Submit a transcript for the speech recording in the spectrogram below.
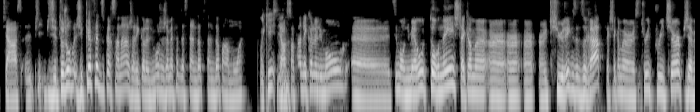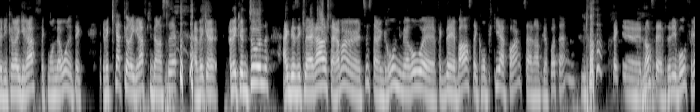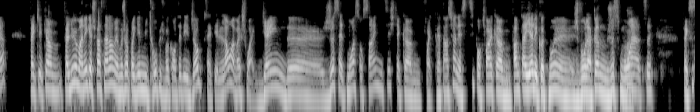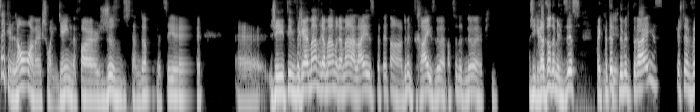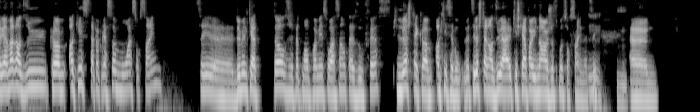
puis, en- puis- puis j'ai toujours j'ai que fait du personnage à l'école de l'humour, j'ai jamais fait de stand-up, stand-up en moi. OK. Puis en sortant de l'école de l'humour, euh, tu sais, mon numéro de tournée, j'étais comme un, un, un, un, un curé qui faisait du rap. Fait que j'étais comme un street preacher, puis j'avais des chorégraphes. Fait que mon numéro, on était, il y avait quatre chorégraphes qui dansaient avec, un, avec une toune, avec des éclairages. C'était vraiment un, tu sais, c'était un gros numéro. euh, fait que d'un bar, c'était compliqué à faire, ça rentrait pas tant. Fait que, euh, non, c'était, faisait des beaux frettes. Fait que comme, fallu un moment donné que je fasse, non, mais moi, je vais pogner le micro puis je vais compter des jokes. Puis ça a été long avant que je sois game de euh, juste être moi sur scène. Tu sais, j'étais comme, faut être prétentieux en esti pour faire comme, femme ta gueule, écoute-moi, je vaux la peine juste moi, tu sais. Fait que ça, ça a été long avant que je sois game de faire juste du stand-up, tu sais. Euh, j'ai été vraiment, vraiment, vraiment à l'aise peut-être en 2013, là, à partir de là. euh, Puis j'ai gradué en 2010. Fait que peut-être Ok. 2013, que j'étais vraiment rendu comme, OK, c'est à peu près ça, moi, sur scène. Tu sais, euh, 2014, j'ai fait mon premier 60 à ZooFest. Puis là, j'étais comme, OK, c'est beau. Là, là, j'étais rendu à, OK, je suis capable de faire une heure juste moi sur scène, là, tu sais. Mm. Euh,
